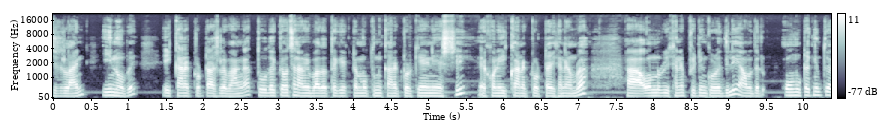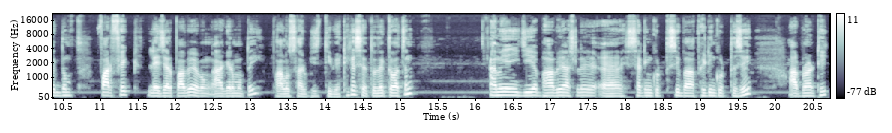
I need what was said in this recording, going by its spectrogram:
যেটা লাইন ইন হবে, এই কানেক্টরটা আসলে ভাঙা। তো দেখতে পাচ্ছেন আমি বাজার থেকে একটা নতুন কানেক্টর কিনে নিয়ে এসেছি। এখন এই কানেক্টরটা এখানে আমরা অন্যর এখানে ফিটিং করে দিলেই আমাদের অনুটা কিন্তু একদম পারফেক্ট লেজার পাবে এবং আগের মতোই ভালো সার্ভিস দিবে। ঠিক আছে? তো দেখতে পাচ্ছেন? আমি এই যেভাবে আসলে সেটিং করতেছি বা ফিটিং করতেছি, আপনারা ঠিক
